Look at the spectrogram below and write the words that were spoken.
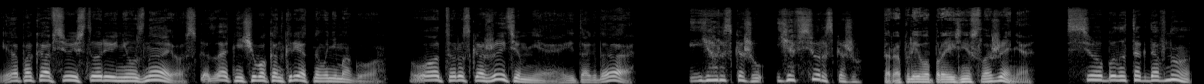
Я пока всю историю не узнаю, сказать ничего конкретного не могу. Вот расскажите мне, и тогда...» «Я расскажу, я все расскажу», — торопливо произнесла Женя. «Все было так давно,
